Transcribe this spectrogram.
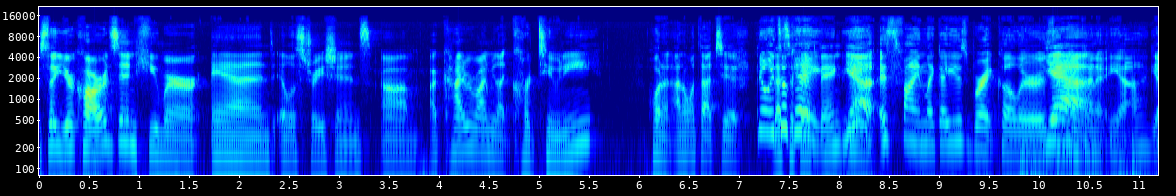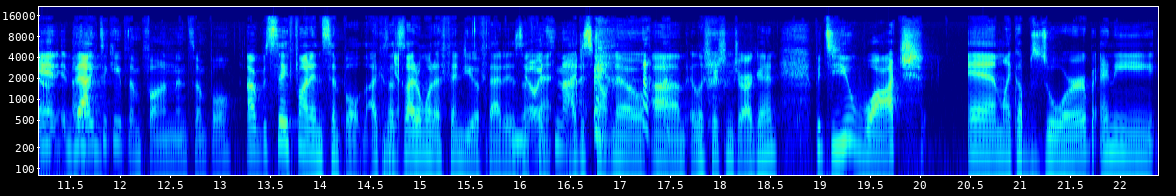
So your cards and humor and illustrations, um, I kind of remind me like cartoony. Hold on, I don't want that to. No, it's that's okay. a good thing. Yeah. it's fine. Like I use bright colors. Yeah. kind of yeah, yeah. And I like to keep them fun and simple. I would say fun and simple because I don't want to offend you if that is. No, offen- it's I just don't know um, illustration jargon. But do you watch and like absorb any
